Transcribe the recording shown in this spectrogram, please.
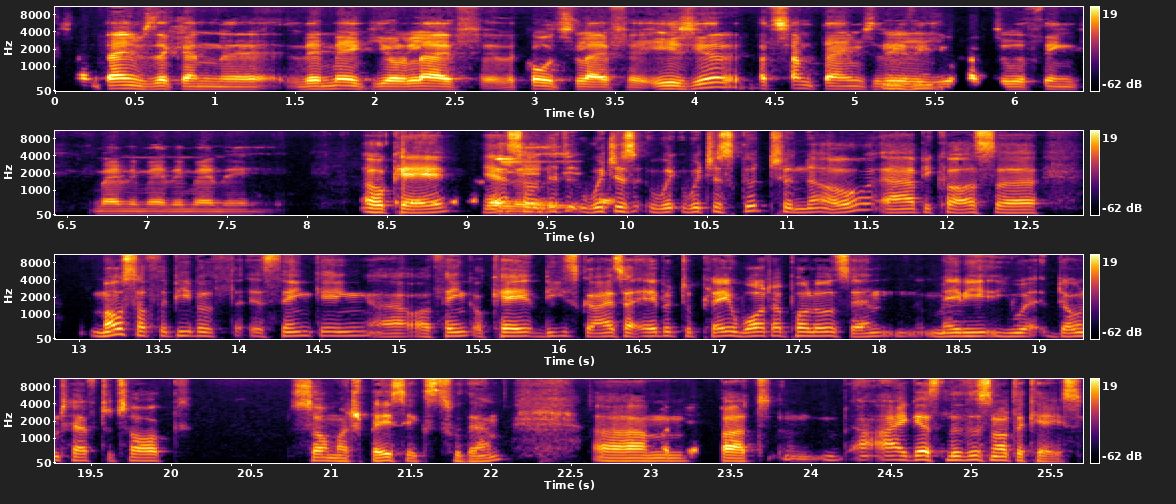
sometimes they can uh, they make your life, the coach life, easier. But sometimes really mm-hmm. you have to think many, many, many. Okay, yeah. Really, so that, which is which is good to know uh, because uh, most of the people th- thinking uh, or think, okay, these guys are able to play water polos, and maybe you don't have to talk so much basics to them. Um, okay. But mm, I guess this is not the case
